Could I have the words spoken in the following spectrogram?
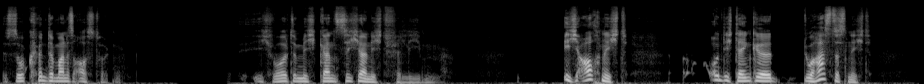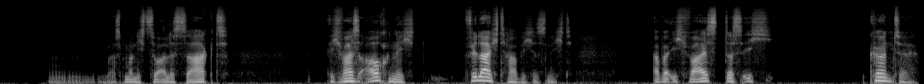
So könnte man es ausdrücken. Ich wollte mich ganz sicher nicht verlieben. Ich auch nicht. Und ich denke, du hast es nicht. Hm, was man nicht so alles sagt. Ich weiß auch nicht. Vielleicht habe ich es nicht. Aber ich weiß, dass ich könnte.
